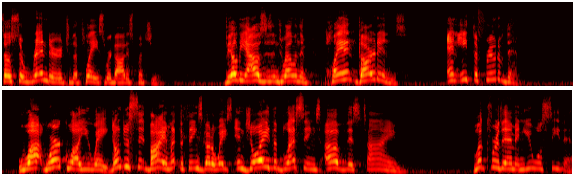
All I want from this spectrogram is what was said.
so surrender to the place where God has put you. Build ye houses and dwell in them. Plant gardens and eat the fruit of them. Work while you wait. Don't just sit by and let the things go to waste. Enjoy the blessings of this time. Look for them and you will see them.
